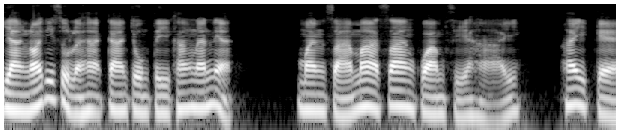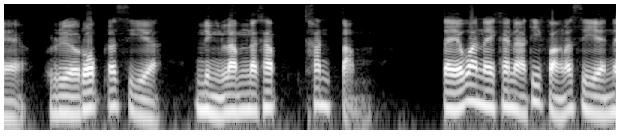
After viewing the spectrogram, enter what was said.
อย่างน้อยที่สุดเลยฮะการโจมตีครั้งนั้นเนี่ยมันสามารถสร้างความเสียหาย ให้แก่เรือรบรัสเซียหนึ่งลำนะครับ ขั้นต่ำแต่ว่าในขณะที่ฝั่งรัสเซียใน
